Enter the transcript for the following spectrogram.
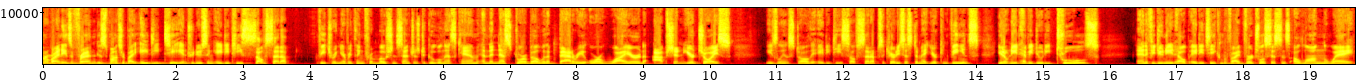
Conan O'Brien Needs a Friend is sponsored by ADT, introducing ADT self setup featuring everything from motion sensors to Google Nest Cam and the Nest doorbell with a battery or wired option. Your choice. Easily install the ADT self setup security system at your convenience. You don't need heavy duty tools. And if you do need help, ADT can provide virtual assistance along the way.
